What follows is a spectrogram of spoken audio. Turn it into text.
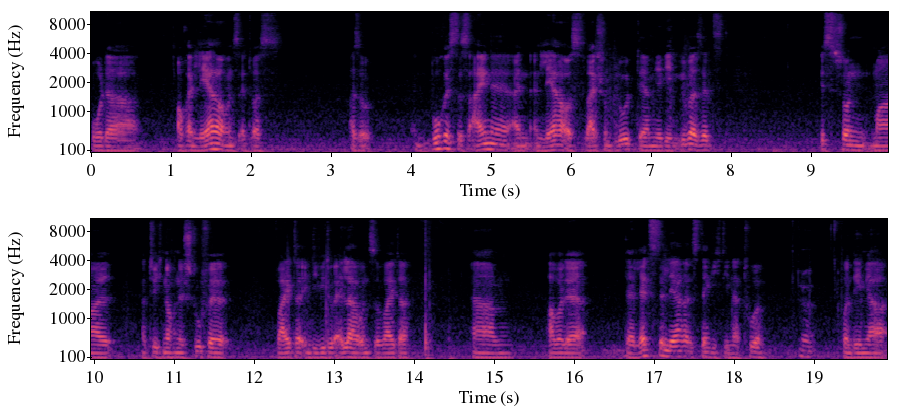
oder auch ein Lehrer uns etwas, also ein Buch ist das eine, ein, ein Lehrer aus Fleisch und Blut, der mir gegenüber sitzt, ist schon mal natürlich noch eine Stufe weiter individueller und so weiter. Ähm, Aber der, der letzte Lehrer ist, denke ich, die Natur, Ja. von dem ja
